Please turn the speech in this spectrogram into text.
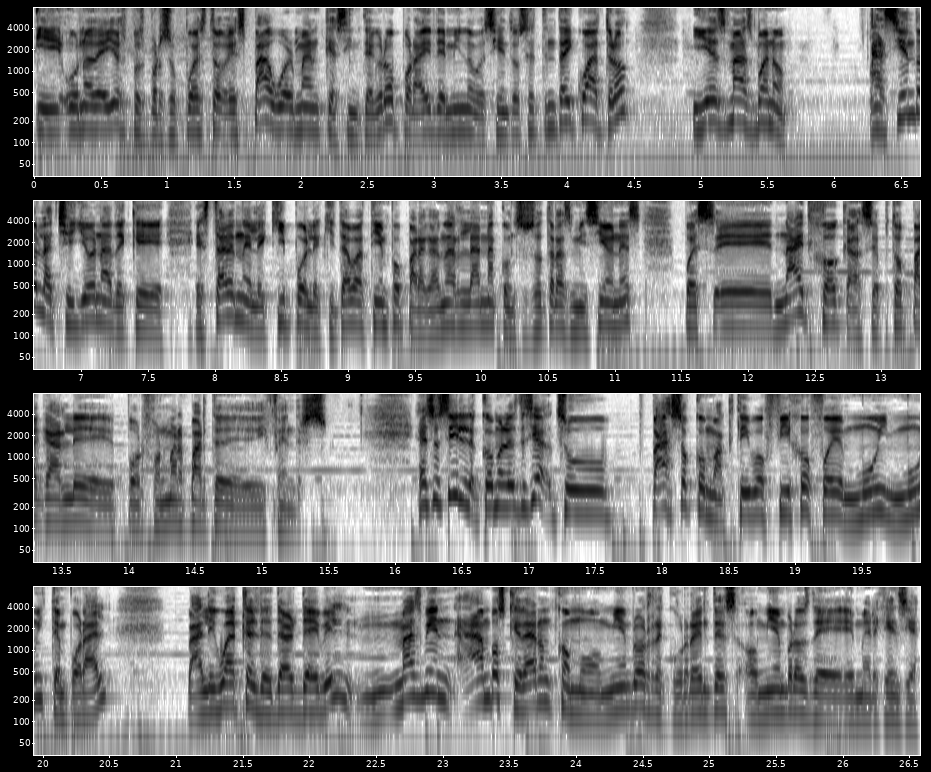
Y uno de ellos, pues por supuesto, es Powerman, que se integró por ahí de 1974. Y es más, bueno, Haciendo la chillona de que estar en el equipo le quitaba tiempo para ganar lana con sus otras misiones, pues eh, Nighthawk aceptó pagarle por formar parte de Defenders. Eso sí, como les decía, su paso como activo fijo fue muy, muy temporal al igual que el de Daredevil, más bien ambos quedaron como miembros recurrentes o miembros de emergencia.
